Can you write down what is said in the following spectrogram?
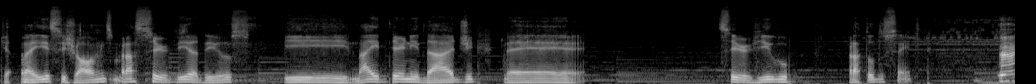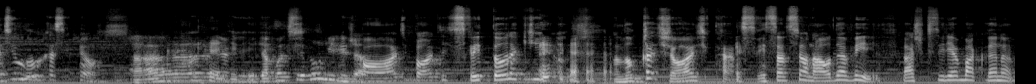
de atrair esses jovens para servir a Deus e na eternidade é, servi-lo para todo sempre. Grande Lucas, meu. Ah, já pode escrever um livro já. Pode, pode. Escritor aqui. Lucas Jorge, cara. Sensacional, Davi. Acho que seria bacana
